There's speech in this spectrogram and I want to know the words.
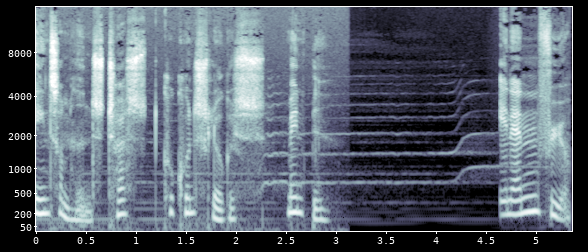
Ensomhedens tørst kunne kun slukkes med en bid. En anden fyr,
